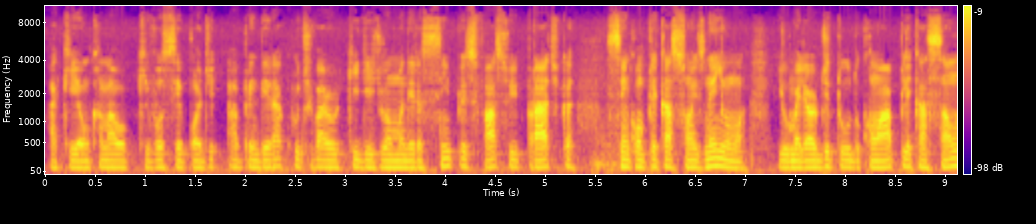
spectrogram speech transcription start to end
Aqui é um canal que você pode aprender a cultivar orquídeas de uma maneira simples, fácil e prática, sem complicações nenhuma. E o melhor de tudo, com a aplicação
